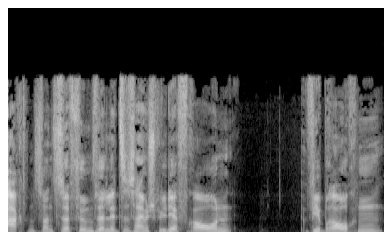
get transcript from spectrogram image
28.05. letztes Heimspiel der Frauen. Wir brauchen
